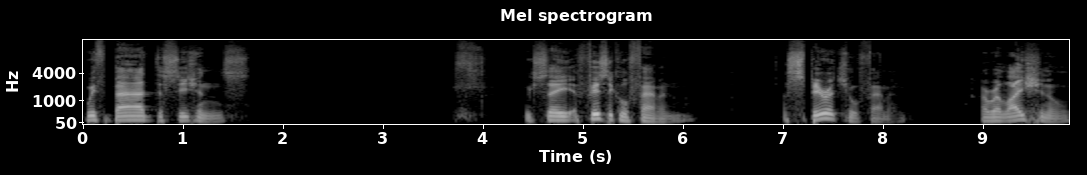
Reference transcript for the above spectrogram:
with bad decisions. We see a physical famine, a spiritual famine, a relational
